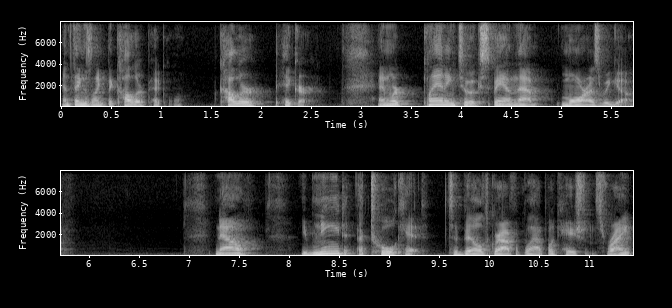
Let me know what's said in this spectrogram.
and things like the color pickle, color picker. And we're planning to expand that more as we go. Now, you need a toolkit to build graphical applications, right?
